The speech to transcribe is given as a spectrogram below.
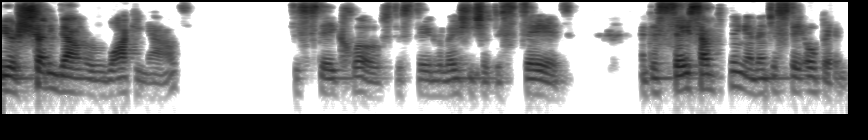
either shutting down or walking out, to stay close, to stay in relationship, to say it, and to say something and then just stay open.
